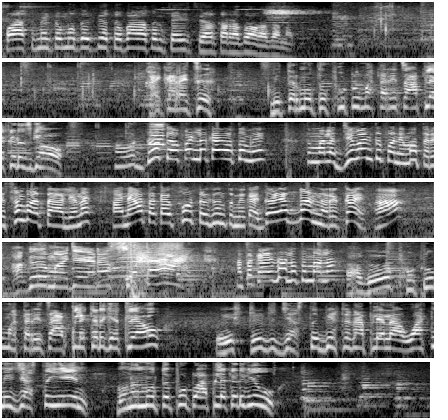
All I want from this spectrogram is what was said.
पाच मिनिटं मुदत देतो बघा तुमच्या विचार करा दोघा जाणार काय करायचं? मी तर म्हणतो फोटो म्हातारीचा आपल्याकडेच घ्यावं हो डोक्यावर पडलं काय होतं मी तुम्हाला जिवंतपणे म्हातारे सांभाळता आले ना आणि आता काय फोटो घेऊन तुम्ही काय गळ्यात बांधणार आहे काय हा? अगं माझ्या येडा स्वतः आता काय झालं तुम्हाला? अगं फोटो म्हातारीचा आपल्याकडे घेतल्या हो. एस्टेट जास्त भेटन आपल्याला वाटणी जास्त येईन. म्हणून म्हणतो फोटो आपल्याकडे घेऊ.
